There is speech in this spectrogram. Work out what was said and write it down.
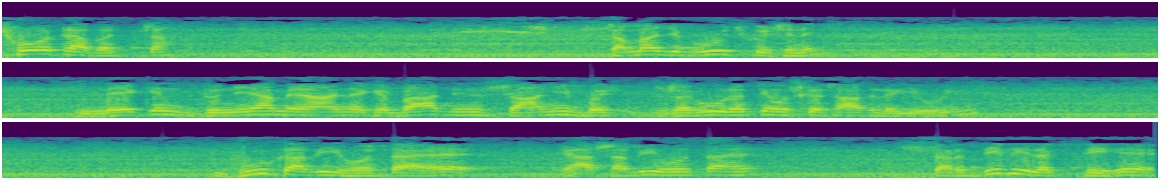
چھوٹا بچہ، سمجھ بوجھ کچھ نہیں۔ لیکن دنیا میں آنے کے بعد انسانی ضرورتیں اس کے ساتھ لگی ہوئی ہیں۔ بھوکا بھی ہوتا ہے، پیاسا بھی ہوتا ہے، سردی بھی لگتی ہے،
